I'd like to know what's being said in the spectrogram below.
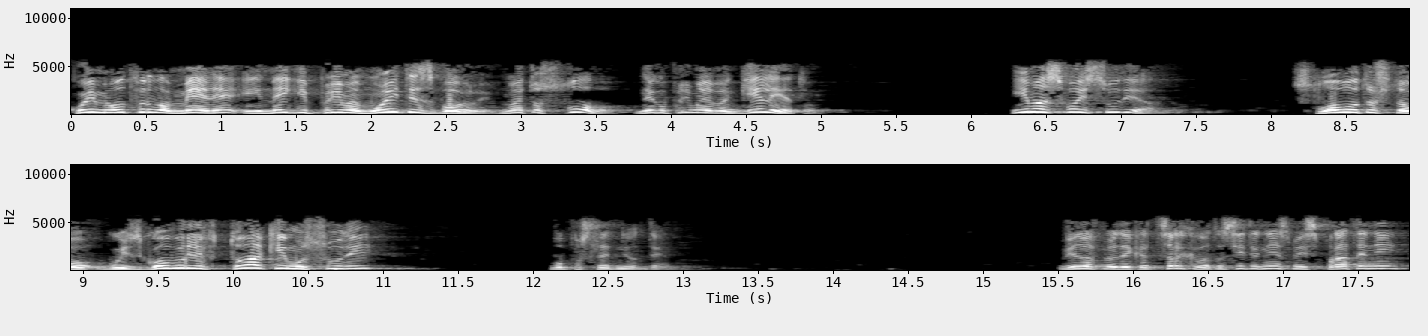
Кој ме отфрла мене и не ги прима моите зборови, моето слово, не го прима Евангелието, има свој судија. Словото што го изговорив, тоа ќе му суди во последниот ден видовме дека црквата, сите ние сме испратени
